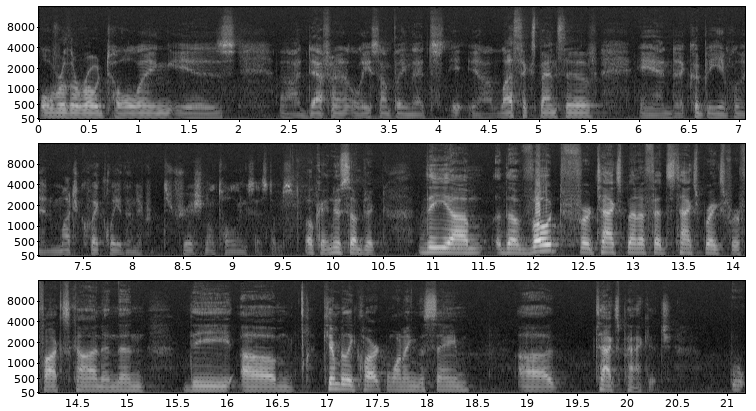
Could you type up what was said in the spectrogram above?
Over the road tolling is uh, definitely something that's uh, less expensive and uh, could be implemented much quickly than the tr traditional tolling systems. Okay, new subject. The, um, the vote for tax benefits, tax breaks for Foxconn, and then the um, Kimberly Clark wanting the same uh, tax package. W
